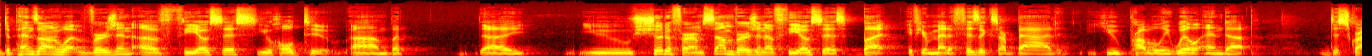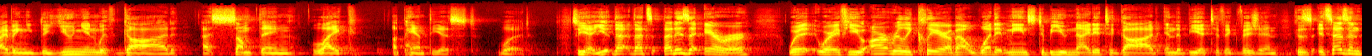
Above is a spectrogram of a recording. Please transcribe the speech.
It depends on what version of theosis you hold to, um, but uh, you should affirm some version of theosis. But if your metaphysics are bad, you probably will end up describing the union with God as something like a pantheist would. So yeah, you, that, that's that is an error where, where if you aren't really clear about what it means to be united to God in the beatific vision, because it says in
